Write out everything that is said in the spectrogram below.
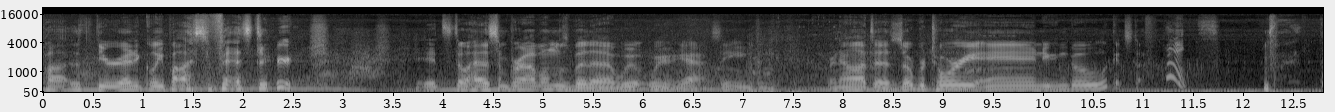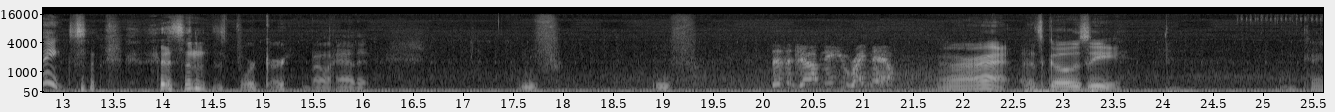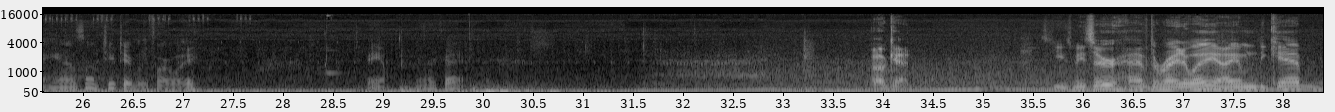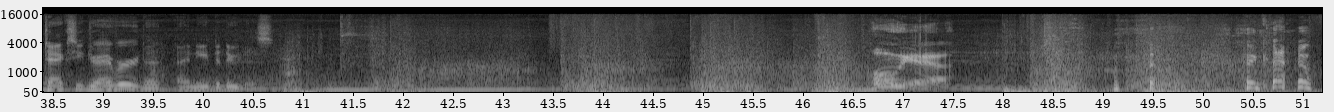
Po- theoretically, pos faster. it still has some problems, but uh, we we yeah. See, you can, we're now at the Zobratory, and you can go look at stuff. Thanks. Thanks. Isn't this poor car about had it? Oof. Oof. There's a job near you right now. All right, let's go Z. Okay, yeah, that's not too terribly far away. Bam. Okay. Okay. Excuse me, sir. I have to ride away. I am the cab taxi driver that I need to do this. Oh yeah! I got a,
